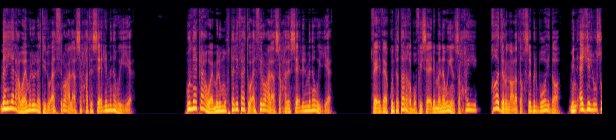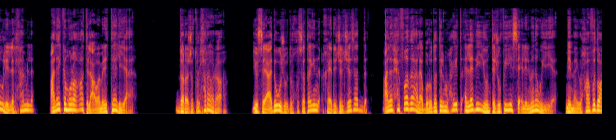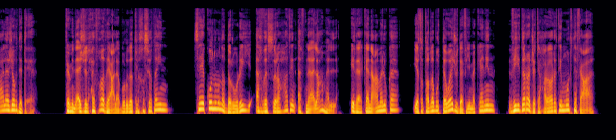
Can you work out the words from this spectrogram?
ما هي العوامل التي تؤثر على صحة السائل المنوي؟ هناك عوامل مختلفة تؤثر على صحة السائل المنوي فإذا كنت ترغب في سائل منوي صحي قادر على تخصيب البويضة من أجل الوصول للحمل عليك مراعاة العوامل التالية. درجة الحرارة يساعد وجود الخصيتين خارج الجسد على الحفاظ على برودة المحيط الذي ينتج فيه السائل المنوي مما يحافظ على جودته. فمن أجل الحفاظ على برودة الخصيتين سيكون من الضروري أخذ استراحات أثناء العمل. إذا كان عملك يتطلب التواجد في مكان ذي درجة حرارة مرتفعة.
